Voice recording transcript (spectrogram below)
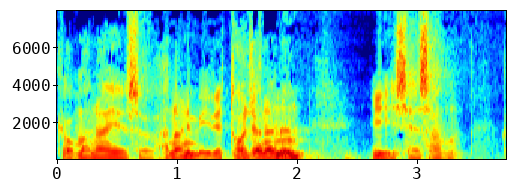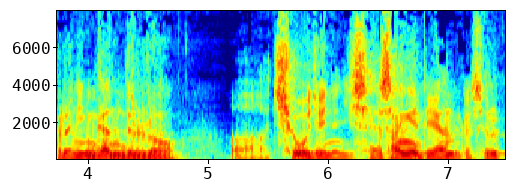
교만하여서 하나님의 일에 도전하는 이 세상 그런 인간들로 어, 채워져 있는 이 세상에 대한 것을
